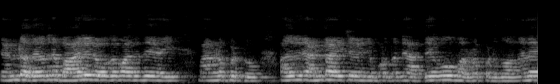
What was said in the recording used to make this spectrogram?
രണ്ട് അദ്ദേഹത്തിന്റെ ഭാര്യ രോഗബാധിതയായി മരണപ്പെട്ടു. അതിന് രണ്ടാഴ്ച കഴിഞ്ഞപ്പോൾ തന്നെ അദ്ദേഹവും മരണപ്പെടുന്നു. അങ്ങനെ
